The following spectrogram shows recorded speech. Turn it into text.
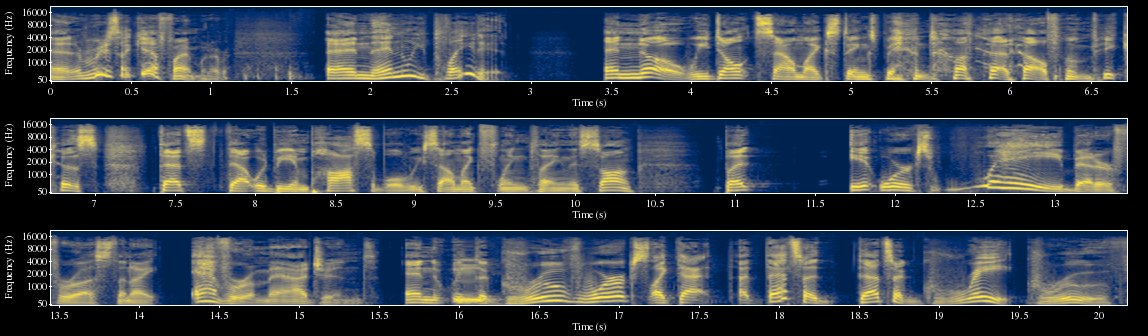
And everybody's like, yeah, fine, whatever. And then we played it. And no, we don't sound like Sting's band on that album because that's that would be impossible. We sound like Fling playing this song but it works way better for us than I ever imagined. And mm. the groove works like that. That's a that's a great groove.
